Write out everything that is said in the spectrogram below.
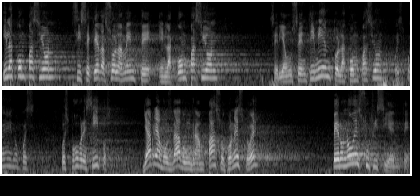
Y la compasión, si se queda solamente en la compasión, sería un sentimiento, la compasión, pues bueno, pues, pues pobrecitos, ya habríamos dado un gran paso con esto, ¿eh? Pero no es suficiente.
